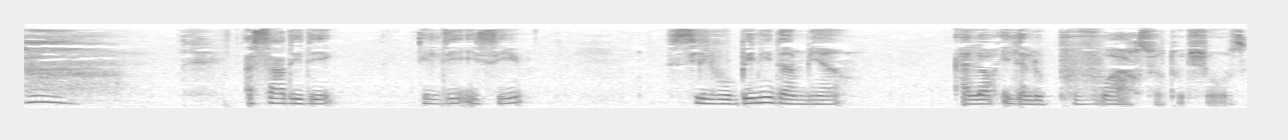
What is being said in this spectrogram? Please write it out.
Assardidi, il dit ici, s'il vous bénit d'un bien, alors il a le pouvoir sur toute chose,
